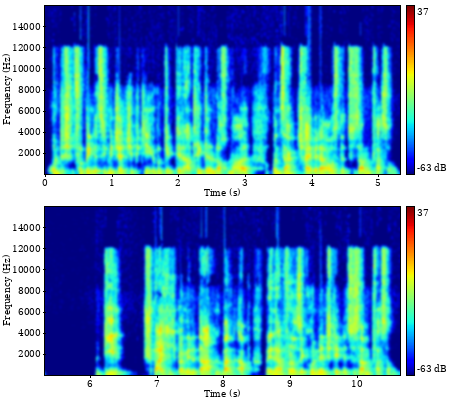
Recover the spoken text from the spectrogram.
und verbindet sich mit ChatGPT, übergibt den Artikel nochmal und sagt, schreibe daraus eine Zusammenfassung. Die speichere ich bei mir in der Datenbank ab und innerhalb von einer Sekunde entsteht eine Zusammenfassung.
